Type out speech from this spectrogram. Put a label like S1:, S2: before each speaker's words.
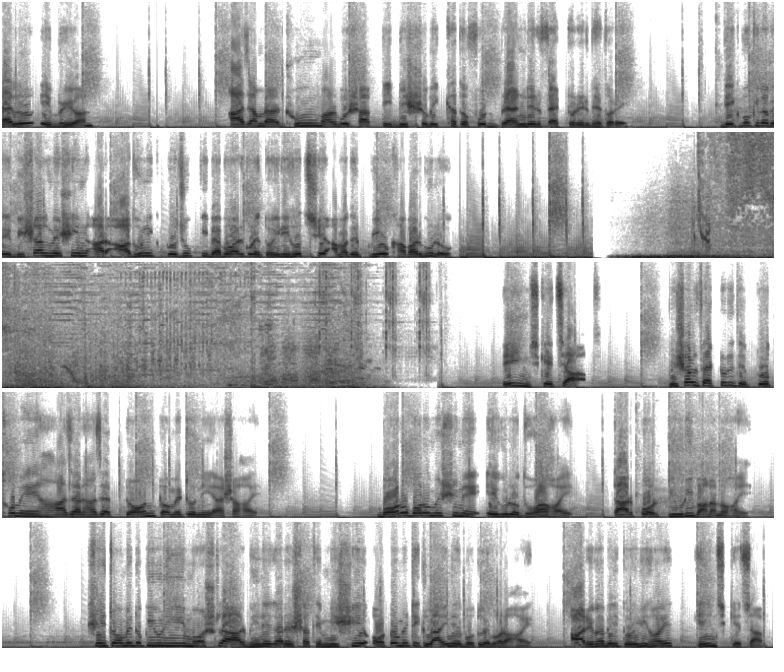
S1: Hello everyone আজ আমরা ঢুম মারব সাতটি বিশ্ববিখ্যাত ফুড ব্র্যান্ডের ফ্যাক্টরির ভেতরে। দেখব কীভাবে বিশাল মেশিন আর আধুনিক প্রযুক্তি ব্যবহার করে তৈরি হচ্ছে আমাদের প্রিয় খাবারগুলো। রেঞ্জ কেচাপ বিশাল ফ্যাক্টরিতে প্রথমে হাজার হাজার টন টমেটো নিয়ে আসা হয়। বড় বড় মেশিনে এগুলো ধোয়া হয়। তারপর পিউরি বানানো হয়। সেই টমেটো পিউরি, মশলা আর ভিনেগারের সাথে মিশিয়ে অটোমেটিক লাইনে বোতলে ভরা হয়। আর এভাবেই তৈরি হয় কেঞ্চ কেচাপ।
